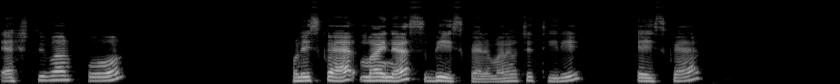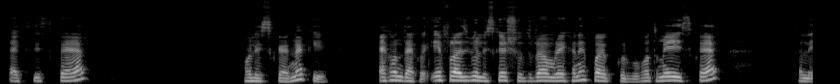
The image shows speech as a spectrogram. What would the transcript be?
x to the power four whole square minus b square মানে হচ্ছে three a square x square whole square নাকি? এখন দেখো a plus b whole square সূত্রটা আমরা এখানে প্রয়োগ করব। প্রথমে এ স্কোয়ার তাহলে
